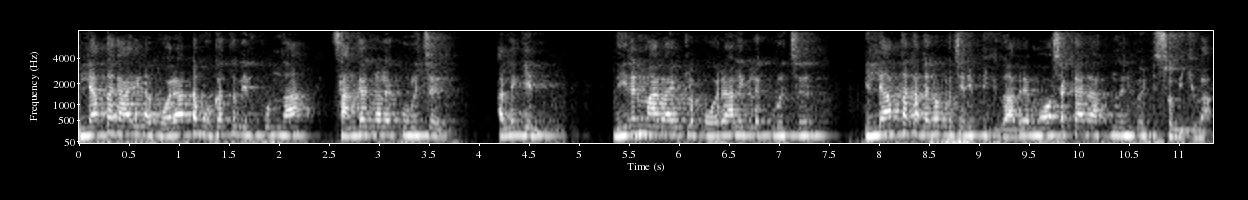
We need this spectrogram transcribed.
ഇല്ലാത്ത കാര്യങ്ങൾ പോരാട്ട മുഖത്ത് നിൽക്കുന്ന സംഘങ്ങളെ കുറിച്ച് അല്ലെങ്കിൽ ധീരന്മാരായിട്ടുള്ള പോരാളികളെ കുറിച്ച് ഇല്ലാത്ത കഥകൾ പ്രചരിപ്പിക്കുക അവരെ മോശക്കാരാക്കുന്നതിന് വേണ്ടി ശ്രമിക്കുക.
